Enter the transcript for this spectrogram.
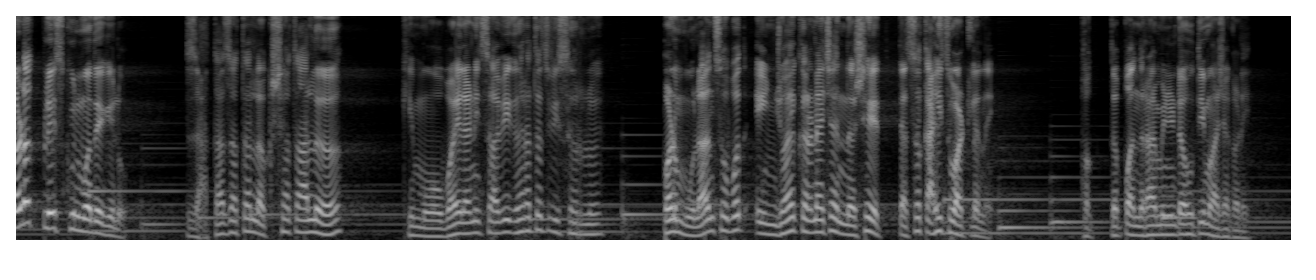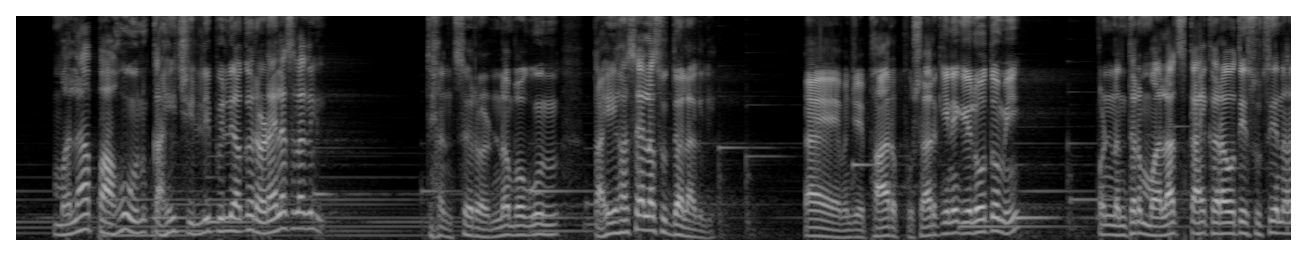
तडक प्ले स्कूलमध्ये गेलो. जाता जाता लक्षात आलं की मोबाईल आणि चावी घरातच विसरलोय. पण मुलांसोबत एन्जॉय करण्याच्या नशेत त्याचं काहीच वाटलं नाही. फक्त पंधरा मिनिटं होती माझ्याकडे. मला पाहून काही चिल्ली पिल्ली अगं रडायलाच लागली. त्यांचं रडणं बघून काही हसायला सुद्धा लागली. काय म्हणजे फार फुशारकीने गेलो होतो मी पण नंतर मलाच काय करावं ते सुचेना.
